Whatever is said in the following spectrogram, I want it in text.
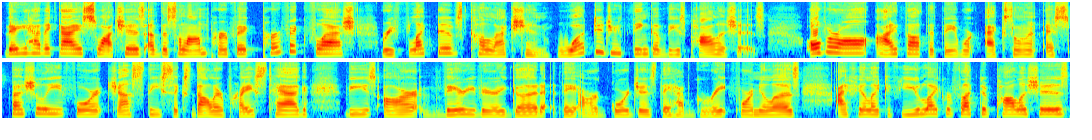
There you have it guys, swatches of the Salon Perfect Perfect Flash Reflectives collection. What did you think of these polishes? Overall, I thought that they were excellent, especially for just the $6 price tag. These are very, very good. They are gorgeous. They have great formulas. I feel like if you like reflective polishes,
